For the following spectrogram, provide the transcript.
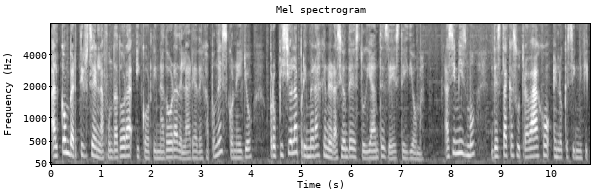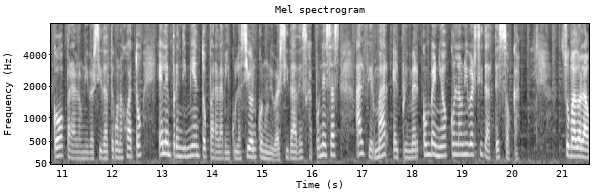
al convertirse en la fundadora y coordinadora del área de japonés. Con ello, propició la primera generación de estudiantes de este idioma. Asimismo, destaca su trabajo en lo que significó para la Universidad de Guanajuato el emprendimiento para la vinculación con universidades japonesas al firmar el primer convenio con la Universidad de Soka. Sumado a la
